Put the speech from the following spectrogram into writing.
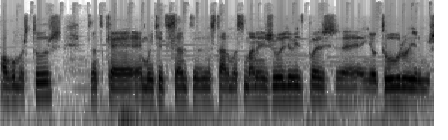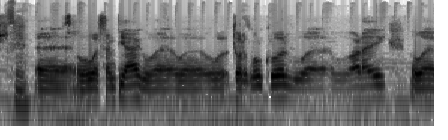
algumas tours, portanto que é, é muito interessante estar uma semana em julho e depois eh, em outubro irmos uh, ou a Santiago, ou a, ou a, ou a Torre de Moncorvo, ou a, ou a Orem, ou a,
